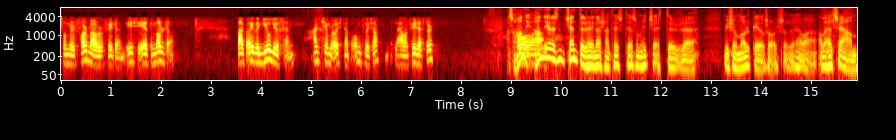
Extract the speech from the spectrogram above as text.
som er formover for den, i seg er til Norge. Dag Øyvind Juliusen, han kommer også til å undervise, eller han fyrlester. Altså, han, og, han er en kjenter her, nær sagt, det som hitje etter uh, Vision Norge og så, så det var aller helst se han.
